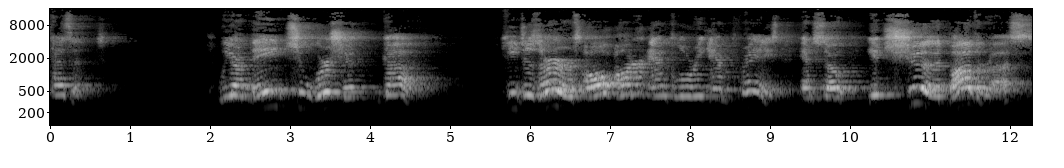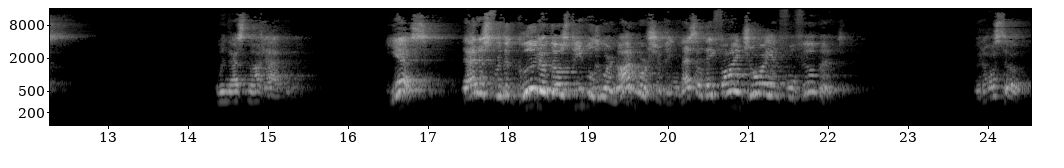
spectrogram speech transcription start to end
doesn't. We are made to worship God. He deserves all honor and glory and praise. And so it should bother us when that's not happening. Yes, that is for the good of those people who are not worshiping. That's how they find joy and fulfillment. But also,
